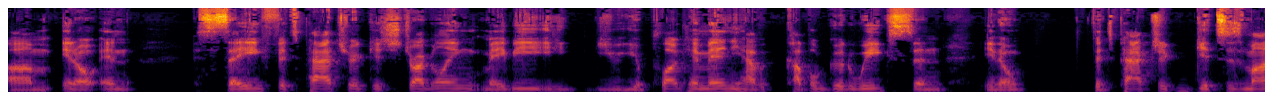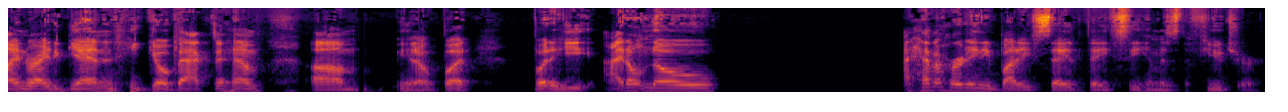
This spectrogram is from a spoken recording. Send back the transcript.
Um, you know, and say Fitzpatrick is struggling, maybe he, you you plug him in, you have a couple good weeks, and you know Fitzpatrick gets his mind right again, and he go back to him. Um, you know, but but he, I don't know I haven't heard anybody say that they see him as the future.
